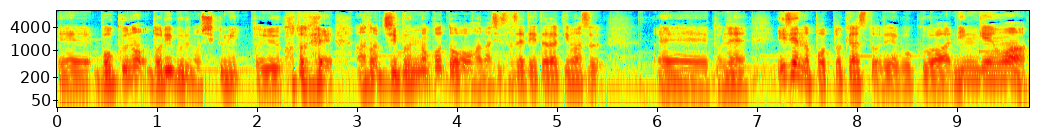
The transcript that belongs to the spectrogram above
えー僕のドリブルの仕組みということで、あの、自分のことをお話しさせていただきます。えーとね、以前のポッドキャストで僕は人間は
